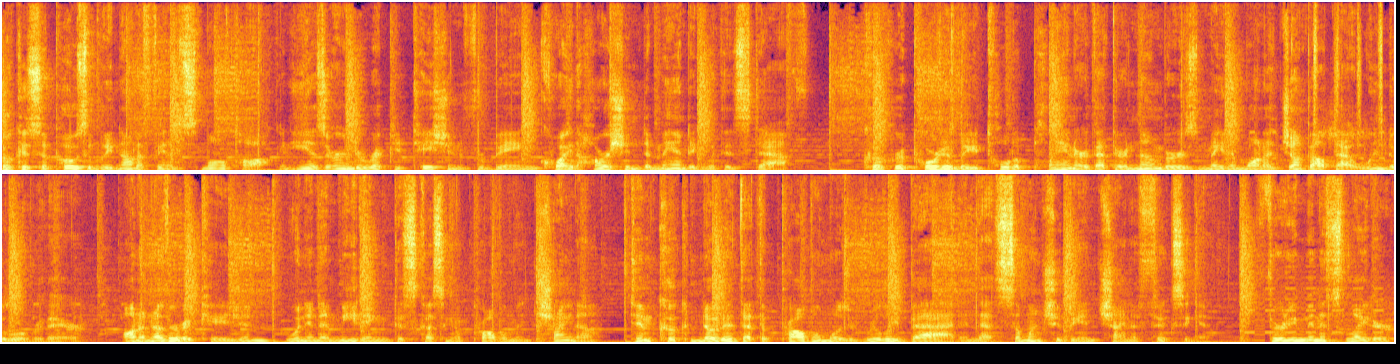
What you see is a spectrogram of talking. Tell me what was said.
Cook is supposedly not a fan of small talk, and he has earned a reputation for being quite harsh and demanding with his staff. Cook reportedly told a planner that their numbers made him want to jump out that window over there. On another occasion, when in a meeting discussing a problem in China, Tim Cook noted that the problem was really bad and that someone should be in China fixing it. 30 minutes later,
